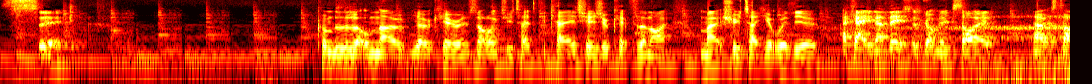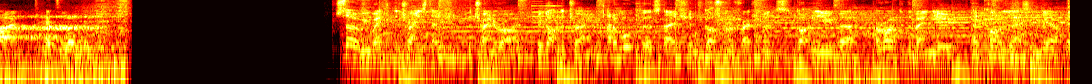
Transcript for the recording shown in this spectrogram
Sick. Come to the little note, Yo Kieran, it's not long till you take to the cage, here's your kit for the night, make sure you take it with you. Okay, now this has got me excited, now it's time to head to London. So we went to the train station, the train arrived, we got on the train, had a walk to the station, got some refreshments, got in the Uber, arrived at the venue, they kindly let us in VIP,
